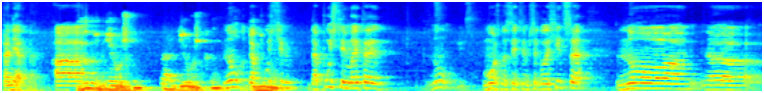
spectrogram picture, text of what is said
Понятно. А... Ну, девушка. Да, девушка. Ну, допустим, допустим, это, ну, можно с этим согласиться, но э,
